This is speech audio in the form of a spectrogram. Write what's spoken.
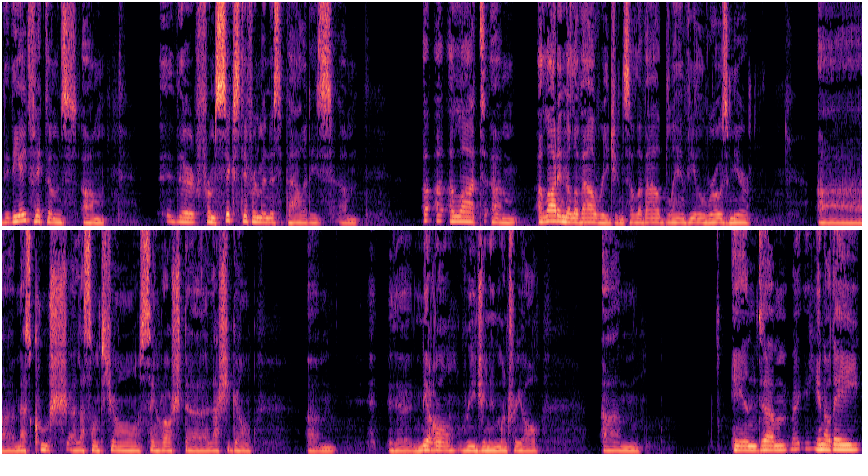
The, the eight victims, um, they're from six different municipalities. Um, a, a, lot um, a lot in the Laval region, so Laval, Blainville, Rosemere, uh, Mascouche, L'Assomption, Saint-Roch de l'Achigan, um, the Miron region in Montreal. Um, and, um, you know, they,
